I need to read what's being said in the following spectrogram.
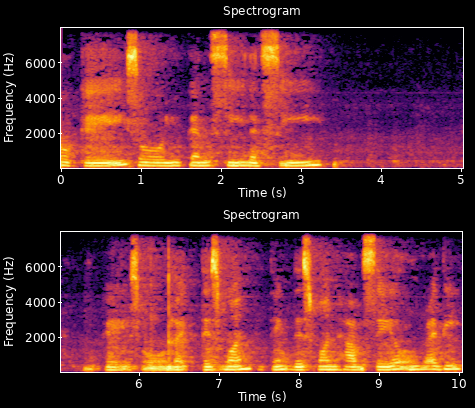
Okay, so you can see, let's see. Okay, so like this one, I think this one have sale already.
